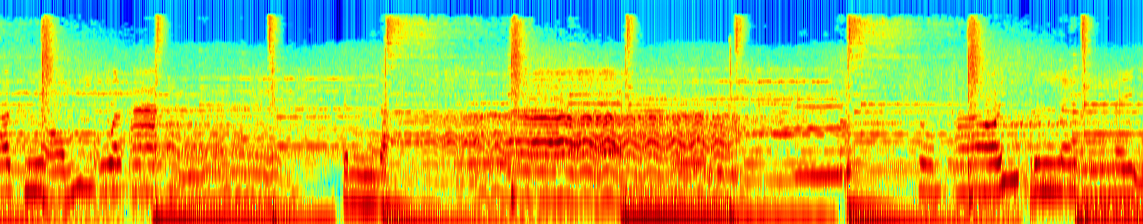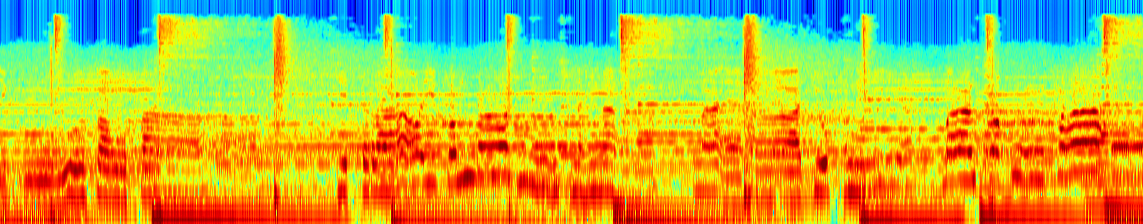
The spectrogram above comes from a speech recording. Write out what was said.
ឲ្យខ្ញុំអួលអាងចិនដាសូមឲ្យព្រលឹងនៃគូសង្សារជាក្រោយកុំដល់ឆ្នេះណាស្នេហាជួបគ្នាបានសុខផា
